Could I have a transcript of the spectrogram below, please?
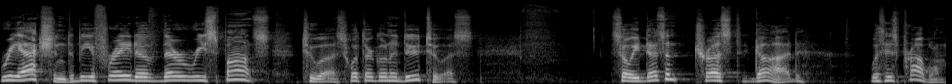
reaction, to be afraid of their response to us, what they're going to do to us. So he doesn't trust God with his problem.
